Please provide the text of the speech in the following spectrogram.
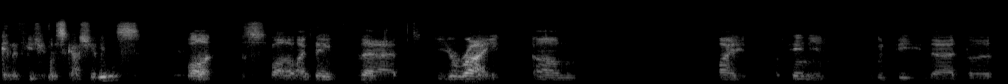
kind of future discussions. Well, Bob, I think that you're right. Um, my opinion would be that the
